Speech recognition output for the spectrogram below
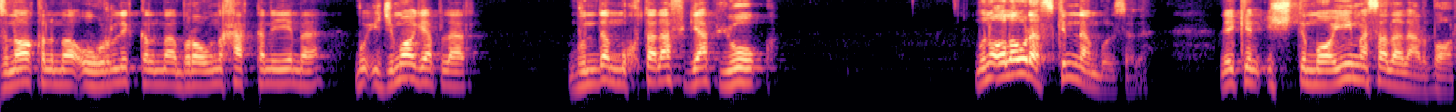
Zino qilma o'g'irlik qilma birovni haqqini yema. Bu ijmo gaplar. Bunda muxtalaf gap yo'q. Buni olaverasiz kimdan bo'lsada. Lekin ijtimoiy masalalar bor.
